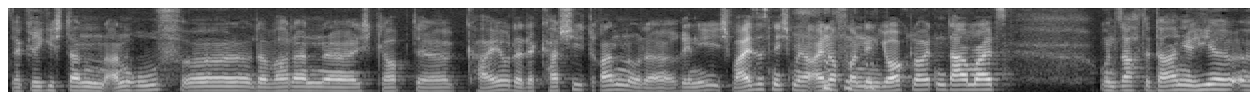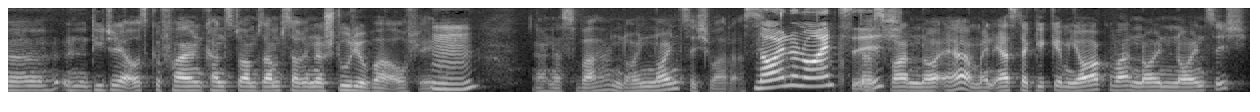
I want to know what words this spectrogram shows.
Da kriege ich dann einen Anruf, äh, da war dann, äh, ich glaube, der Kai oder der Kashi dran oder René, ich weiß es nicht mehr, einer von den York-Leuten damals und sagte, Daniel, hier, äh, DJ ausgefallen, kannst du am Samstag in der Studiobar auflegen. Mhm. Ja, das war 99 war das. 99? Das war, ja, mein erster Gig im York war 99.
